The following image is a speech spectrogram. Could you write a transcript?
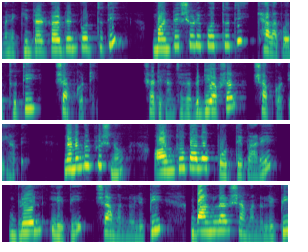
মানে কিন্টার গার্ডেন পদ্ধতি, মন্টেশ্বরী পদ্ধতি, খেলা পদ্ধতি, সবকটি। সঠিক আনসার হবে। ডি অপশন সবকটি হবে। ন নম্বর প্রশ্ন অন্ধ বালক পড়তে পারে ব্রেল লিপি, সামান্য লিপি, বাংলার সামান্য লিপি,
